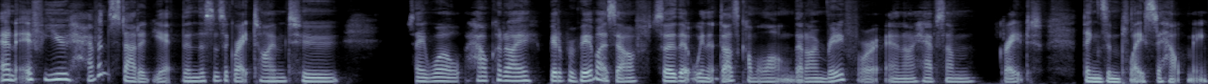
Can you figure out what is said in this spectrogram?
And if you haven't started yet, then this is a great time to say, well, how could I better prepare myself so that when it does come along that I'm ready for it and I have some great things in place to help me.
